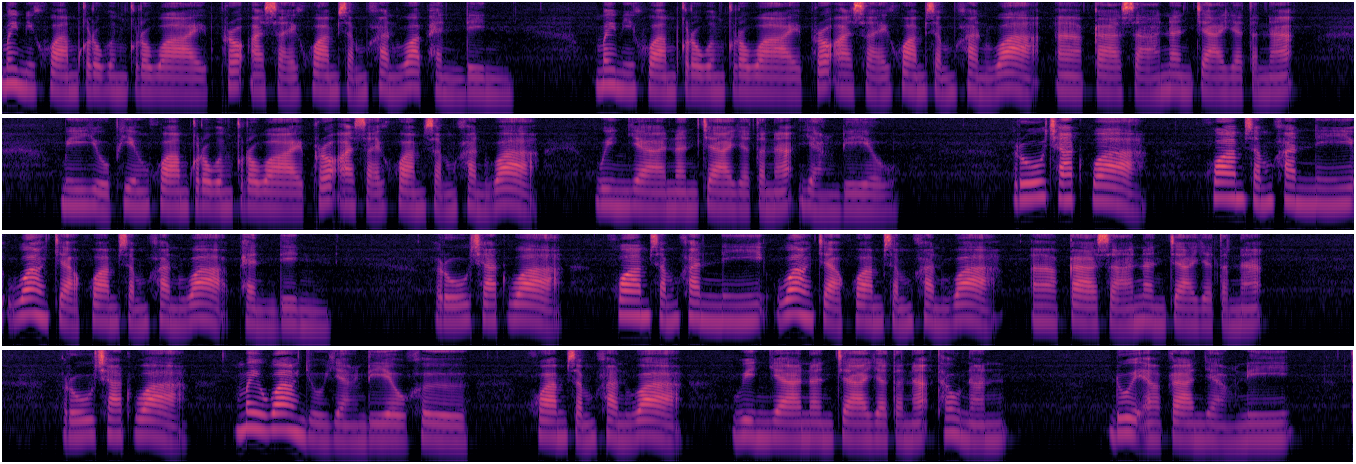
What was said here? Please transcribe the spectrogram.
ไม่มีความกระวนกระวาย เพราะอาศัยความสำคัญว่าแผ่นดิน ไม่มีความกระวนกระวาย เพราะอาศัยความสำคัญว่าอากาสานัญจายตนะ มีอยู่เพียงความกระวนกระวาย เพราะอาศัยความสำคัญว่า วิญญาณัญจายตนะอย่างเดียว รู้ชัดว่า ความสำคัญนี้ว่างจากความสำคัญว่าแผ่นดิน รู้ชัดว่า ความสำคัญนี้ว่างจากความสำคัญว่า อากาสานัญจายตนะ รู้ชัดว่า ไม่ว่างอยู่อย่างเดียวคือ ความสำคัญว่า วิญญาณัญจายตนะเท่านั้น ด้วยอาการอย่างนี้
